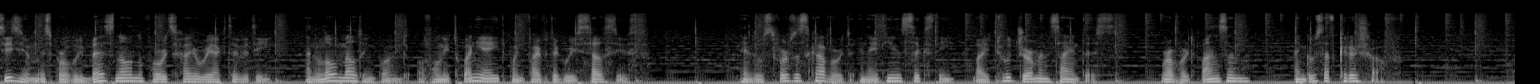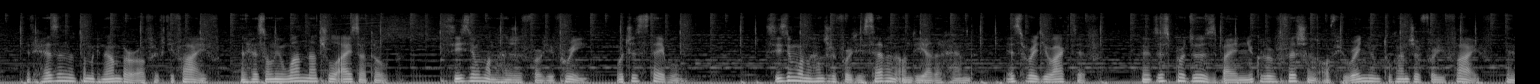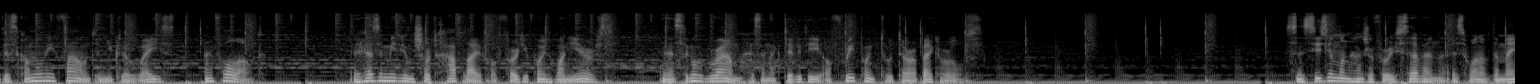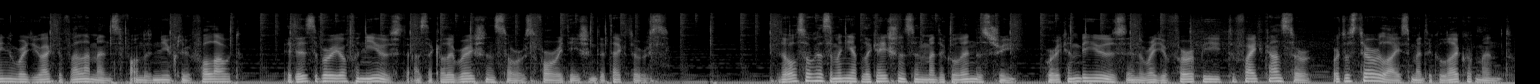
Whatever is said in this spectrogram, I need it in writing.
Cesium is probably best known for its high reactivity and low melting point of only 28.5 degrees Celsius. It was first discovered in 1860 by two German scientists, Robert Bunsen and Gustav Kirchhoff. It has an atomic number of 55 and has only one natural isotope, cesium-133, which is stable. Cesium-137 on the other hand is radioactive it is produced by a nuclear fission of uranium-235 and is commonly found in nuclear waste and fallout. It has a medium short half-life of 30.1 years and a single gram has an activity of 3.2 terabecquerels. Since cesium-137 is one of the main radioactive elements found in nuclear fallout, it is very often used as a calibration source for radiation detectors. It also has many applications in medical industry, where it can be used in radiotherapy to fight cancer or to sterilize medical equipment.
